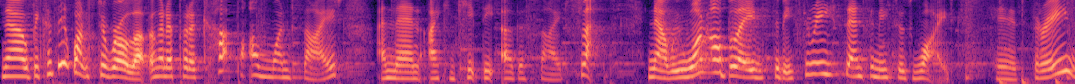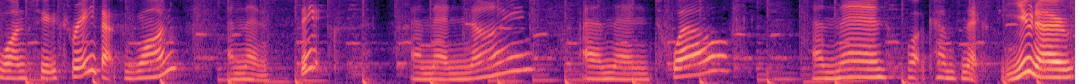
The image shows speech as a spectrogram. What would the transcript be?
Now, because it wants to roll up, I'm gonna put a cup on one side and then I can keep the other side flat. Now, we want our blades to be three centimeters wide. Here's three, one, two, three, that's one, and then six, and then nine, and then 12, and then what comes next? You know,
